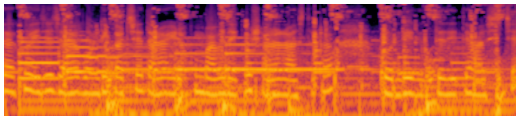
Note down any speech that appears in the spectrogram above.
দেখো, এই যে যারা গন্ডি কাটছে তারা এরকম ভাবে দেখো সারা রাস্তাটা গন্ডি দিতে দিতে আসছে।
